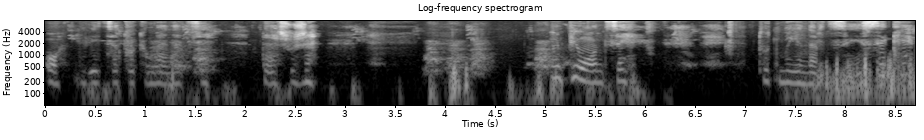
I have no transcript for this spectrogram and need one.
О, дивіться, тут у мене ці теж уже піон. Тут мої нарцисики.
